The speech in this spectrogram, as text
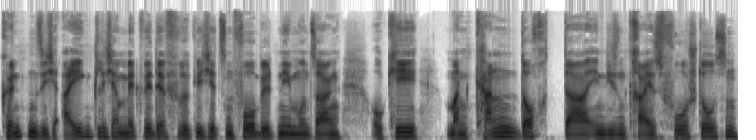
könnten sich eigentlich am Medvedev wirklich jetzt ein Vorbild nehmen und sagen, okay, man kann doch da in diesen Kreis vorstoßen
